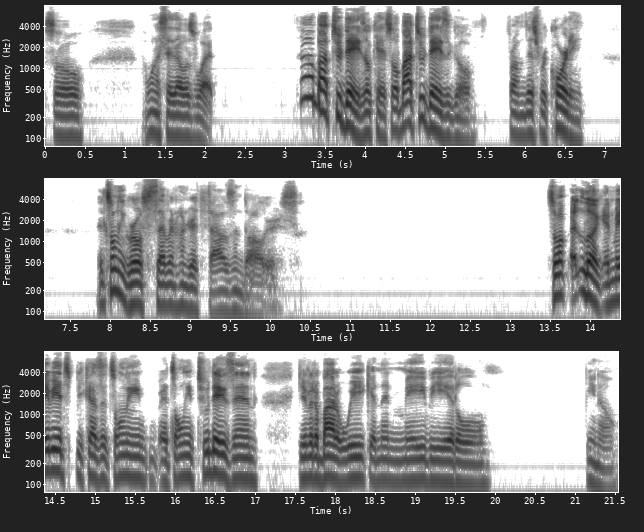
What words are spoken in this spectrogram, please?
so I want to say that was what? Oh, about two days. Okay, so about two days ago from this recording. It's only grossed seven hundred thousand dollars. So uh, look, and maybe it's because it's only it's only two days in. Give it about a week, and then maybe it'll, you know,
